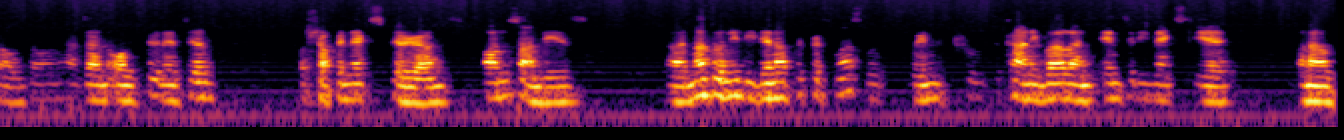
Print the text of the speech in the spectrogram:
downtown has an alternative shopping experience on Sundays, uh, not only leading up to Christmas, but going through the carnival and into the next year on a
